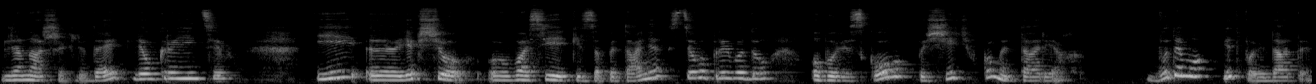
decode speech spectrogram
для наших людей, для українців. І е, якщо у вас є якісь запитання з цього приводу, обов'язково пишіть в коментарях. Будемо відповідати.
